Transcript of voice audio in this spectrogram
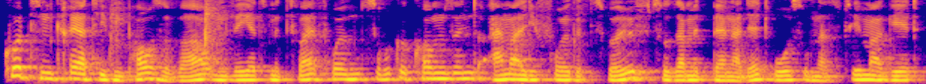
kurzen kreativen Pause war und wir jetzt mit zwei Folgen zurückgekommen sind. Einmal die Folge 12 zusammen mit Bernadette, wo es um das Thema geht,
